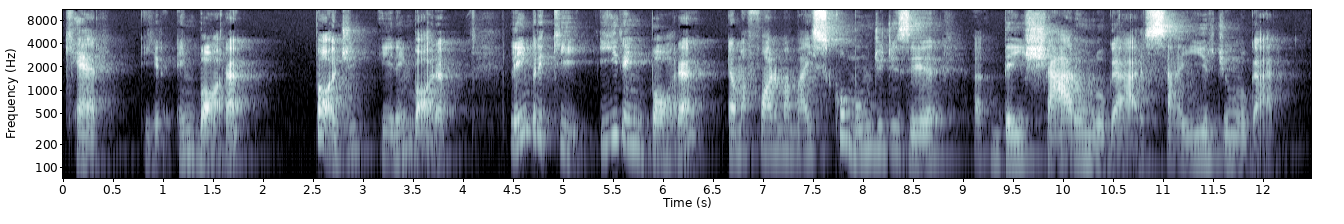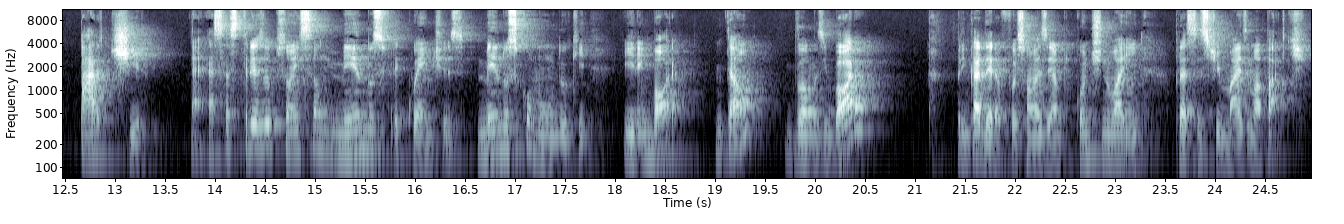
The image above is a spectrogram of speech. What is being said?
quer ir embora, pode ir embora. Lembre que ir embora é uma forma mais comum de dizer deixar um lugar, sair de um lugar, partir. Né? Essas três opções são menos frequentes, menos comum do que ir embora. Então, vamos embora? Brincadeira, foi só um exemplo. Continua aí para assistir mais uma parte.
